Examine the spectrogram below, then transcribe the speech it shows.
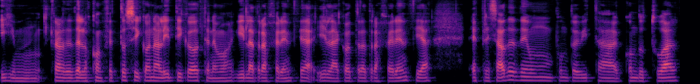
y, mm, claro, desde los conceptos psicoanalíticos tenemos aquí la transferencia y la contratransferencia. Expresado desde un punto de vista conductual,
